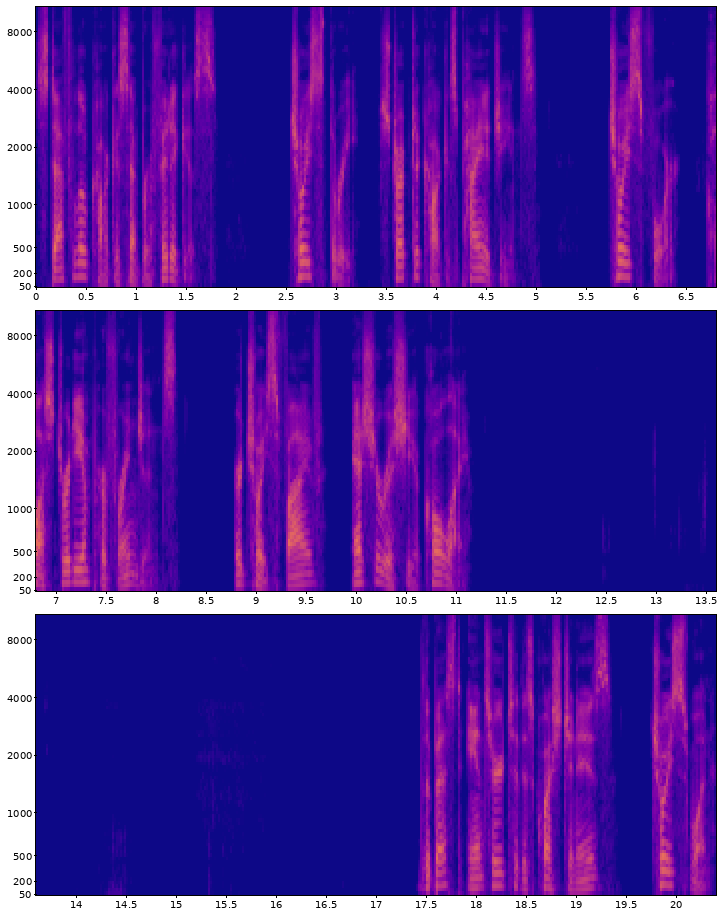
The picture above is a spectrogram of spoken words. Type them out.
Staphylococcus saprophyticus. Choice 3, Streptococcus pyogenes. Choice 4, Clostridium perfringens. Or choice 5, Escherichia coli. The best answer to this question is choice 1,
